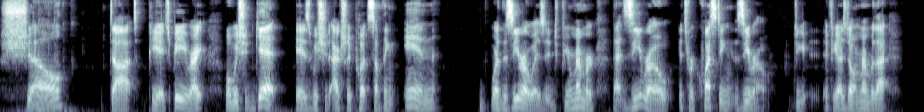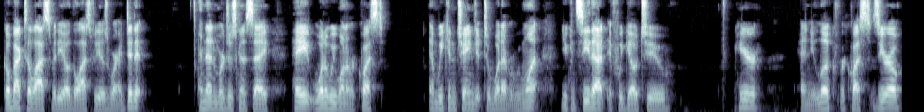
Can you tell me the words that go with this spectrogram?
shell.php, right? What we should get is we should actually put something in where the zero is. If you remember that zero, it's requesting zero. You, if you guys don't remember that, go back to the last video. The last video is where I did it. And then we're just going to say, hey, what do we want to request? And we can change it to whatever we want. You can see that if we go to here and you look, request zero,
